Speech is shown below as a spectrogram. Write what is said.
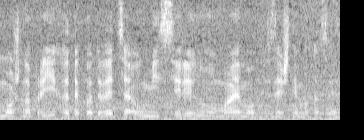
можна приїхати, подивитися у місті Рівному, маємо фізичний магазин.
